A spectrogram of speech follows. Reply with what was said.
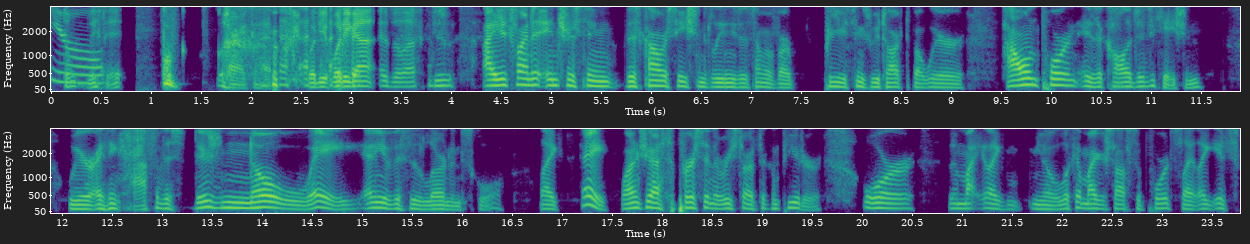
Don't whiff it. All right, go ahead. What do you what do you Okay. got? Is the last just I just find it interesting. This conversation's leading to some of our previous things we talked about. Where how important is a college education? Where I think half of this, there's no way any of this is learned in school. Like, hey, why don't you ask the person to restart the computer, or the like, you know, look at Microsoft support site. Like, it's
